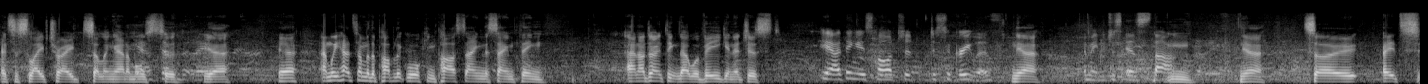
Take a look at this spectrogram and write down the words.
it's a slave trade selling animals Yeah, to definitely. yeah, yeah. And we had some of the public walking past saying the same thing, and I don't think they were vegan. It just Yeah, I think it's hard to disagree with. yeah, I mean, it just is that. Mm. yeah. So it's.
